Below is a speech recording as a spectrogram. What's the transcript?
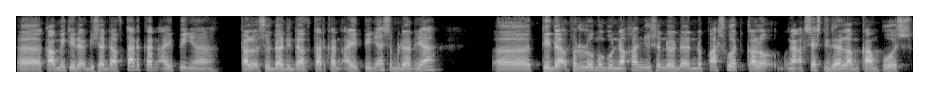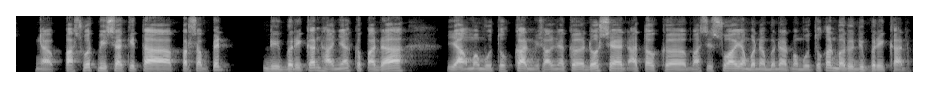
uh, kami tidak bisa daftarkan IP-nya. Kalau sudah didaftarkan IP-nya sebenarnya Uh, tidak perlu menggunakan username dan password kalau mengakses di dalam kampus. Nah, password bisa kita persempit diberikan hanya kepada yang membutuhkan, misalnya ke dosen atau ke mahasiswa yang benar-benar membutuhkan baru diberikan.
